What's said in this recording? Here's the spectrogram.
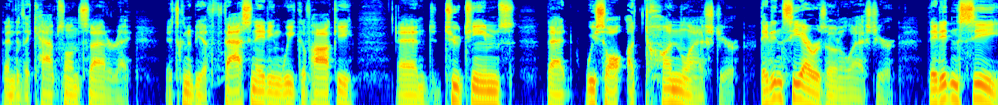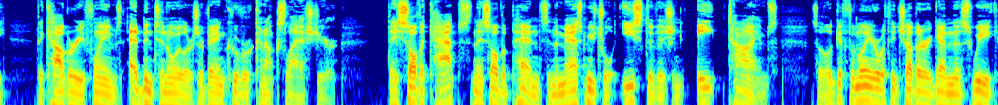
then to the Caps on Saturday. It's going to be a fascinating week of hockey, and two teams that we saw a ton last year. They didn't see Arizona last year. They didn't see the Calgary Flames, Edmonton Oilers, or Vancouver Canucks last year. They saw the Caps and they saw the Pens in the Mass Mutual East Division eight times. So they'll get familiar with each other again this week.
